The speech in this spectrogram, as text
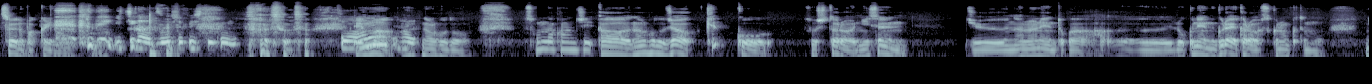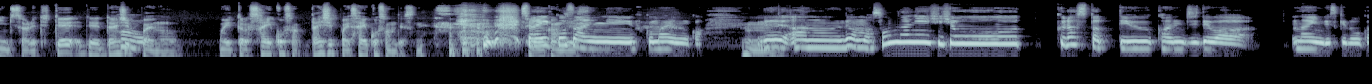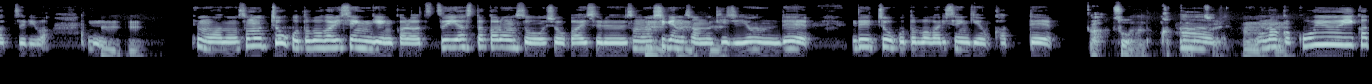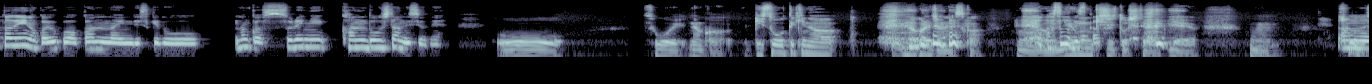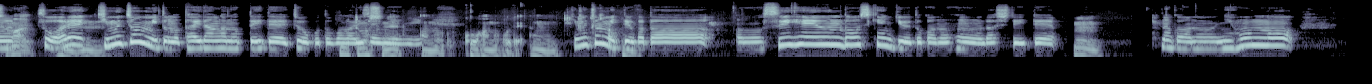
そういうのばっかりなんですよね。一が増殖していくんです。そうそう。そうでまあ、はい。なるほど。そんな感じ。ああなるほど。じゃあ結構そしたら2017年とかはう6年ぐらいからは少なくとも認知されててで大失敗の、まあ、言ったら最古参大失敗最古参ですね。最古さん、んに含まれるのか。うん。で、あの、でもまあそんなに批評をクラスタっていう感じではないんですけど、がっつりは。うん。うんうん。でもあのその超言葉狩り宣言から筒井康隆論争を紹介するその重野さんの記事読んで、で超言葉狩り宣言を買って、あそうなんだ。買ったんだ、はい。それ、うんうん。なんかこういう言い方でいいのかよくわかんないんですけどなんかそれに感動したんですよね。おおすごい。なんか理想的な流れじゃないですか。あそうですか？記事として。はいやいや。うん。あのそうまあそうあれ、うんうん。キム・チョンミとの対談が載っていて超言葉狩り宣言に、ね。あの後半の方で。うん。キム・チョンミっていう方、あの水平運動史研究とかの本を出していてうん。なんかあの日本の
